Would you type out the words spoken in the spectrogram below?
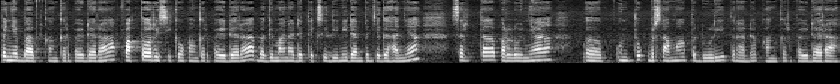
penyebab kanker payudara, faktor risiko kanker payudara, bagaimana deteksi dini dan pencegahannya, serta perlunya e, untuk bersama peduli terhadap kanker payudara.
